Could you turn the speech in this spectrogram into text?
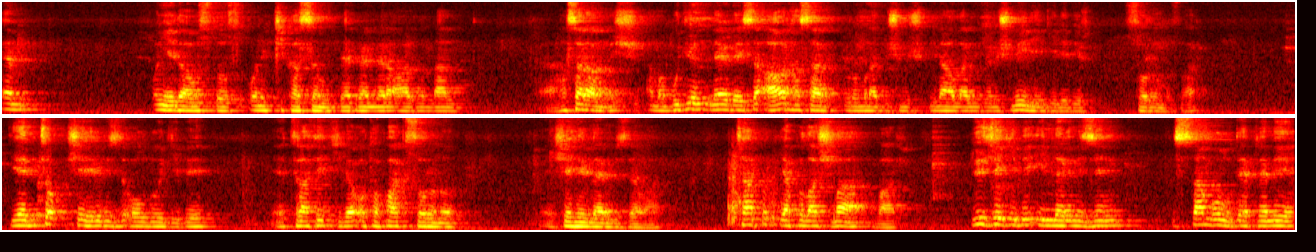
hem 17 Ağustos, 12 Kasım depremleri ardından e, hasar almış ama bugün neredeyse ağır hasar durumuna düşmüş binaların dönüşümüyle ilgili bir sorunumuz var. Diğer birçok şehrimizde olduğu gibi e, trafik ve otopark sorunu e, şehirlerimizde var. Çarpık yapılaşma var. Düzce gibi illerimizin İstanbul depremi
